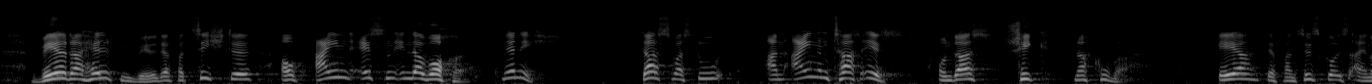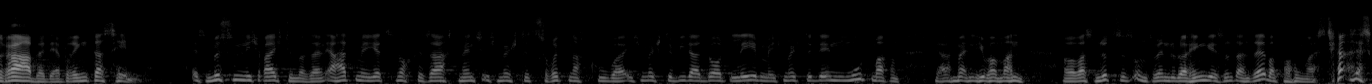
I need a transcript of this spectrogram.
wer da helfen will, der verzichte auf ein Essen in der Woche, mehr nicht. Das, was du an einem Tag isst, und das schick nach Kuba. Er, der Francisco, ist ein Rabe, der bringt das hin. Es müssen nicht Reichtümer sein. Er hat mir jetzt noch gesagt, Mensch, ich möchte zurück nach Kuba, ich möchte wieder dort leben, ich möchte denen Mut machen. Ja, mein lieber Mann, aber was nützt es uns, wenn du da hingehst und dann selber verhungerst? Ja, das,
